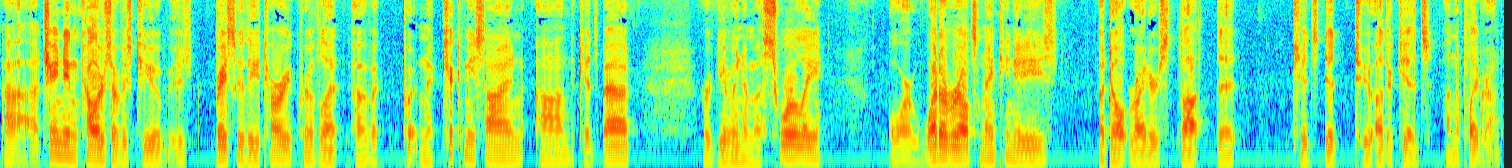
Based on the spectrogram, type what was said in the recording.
uh, changing the colors of his cube is basically the Atari equivalent of a, putting a kick me sign on the kid's back, or giving him a swirly, or whatever else 1980s adult writers thought that kids did to other kids on the playground.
